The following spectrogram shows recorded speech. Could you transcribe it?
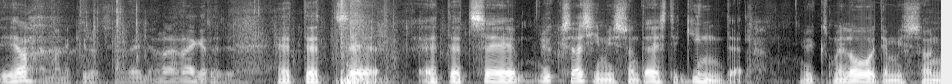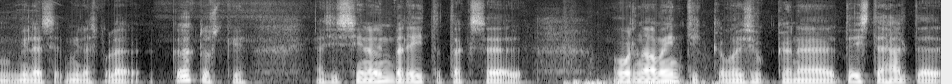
jah. ma nüüd kirjutasin välja, räägi edasi. et, et see, et, et see üks asi, mis on täiesti kindel, üks meloodia, mis on, milles, milles pole kõhklustki, ja siis sinna ümber ehitatakse ornamentika või niisugune teiste häälte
